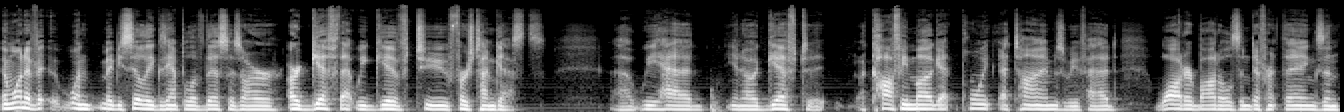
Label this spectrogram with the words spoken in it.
And one of one maybe silly example of this is our our gift that we give to first time guests. Uh, we had you know a gift, a coffee mug at point at times. We've had water bottles and different things, and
